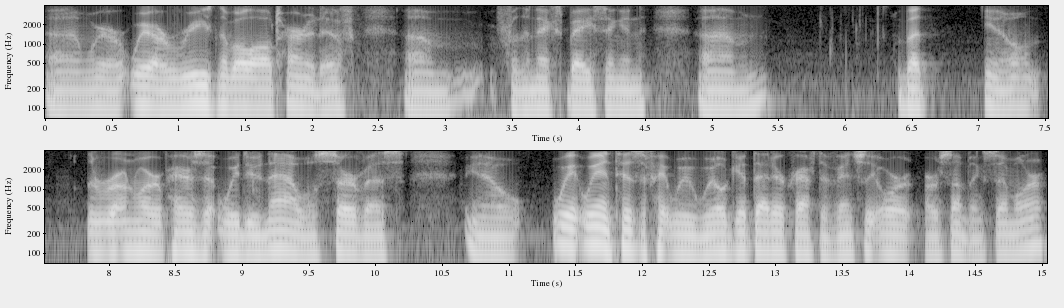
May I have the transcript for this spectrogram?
Um, we're we are a reasonable alternative um, for the next basing, and um, but you know, the runway repairs that we do now will serve us. You know, we we anticipate we will get that aircraft eventually, or or something similar.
